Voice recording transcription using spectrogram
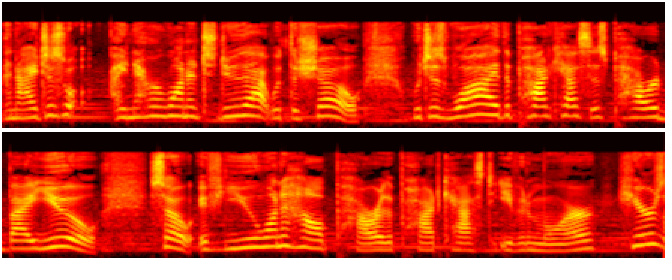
And I just, I never wanted to do that with the show, which is why the podcast is powered by you. So if you want to help power the podcast even more, here's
